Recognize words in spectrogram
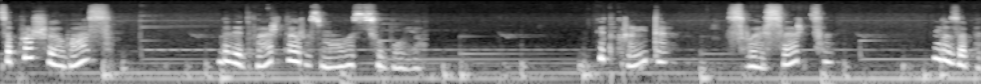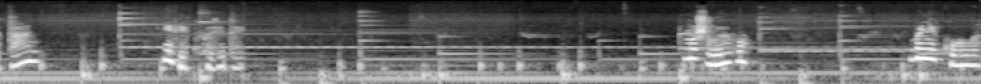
запрошую вас до відвертої розмови з собою. Відкрийте своє серце до запитань і відповідей. Можливо, ви ніколи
